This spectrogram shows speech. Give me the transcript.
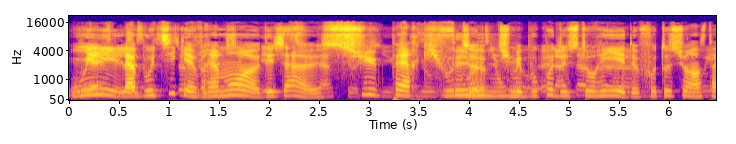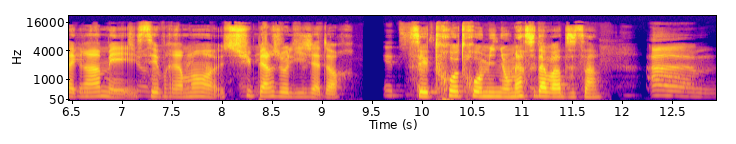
Oui, la boutique est vraiment euh, déjà euh, super cute. Tu mets beaucoup de stories et de photos sur Instagram et c'est vraiment euh, super joli, j'adore. C'est trop trop mignon, merci d'avoir dit ça. Um,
